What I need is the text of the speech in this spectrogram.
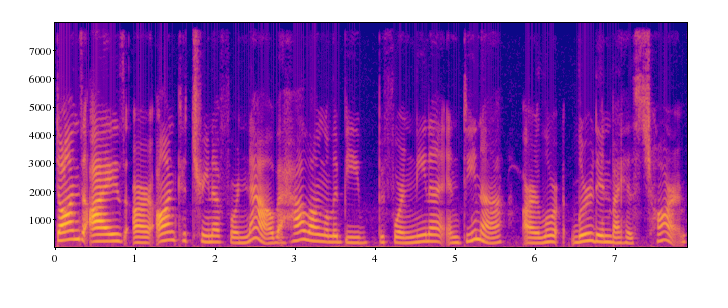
Don's eyes are on Katrina for now, but how long will it be before Nina and Dina are lured in by his charm?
